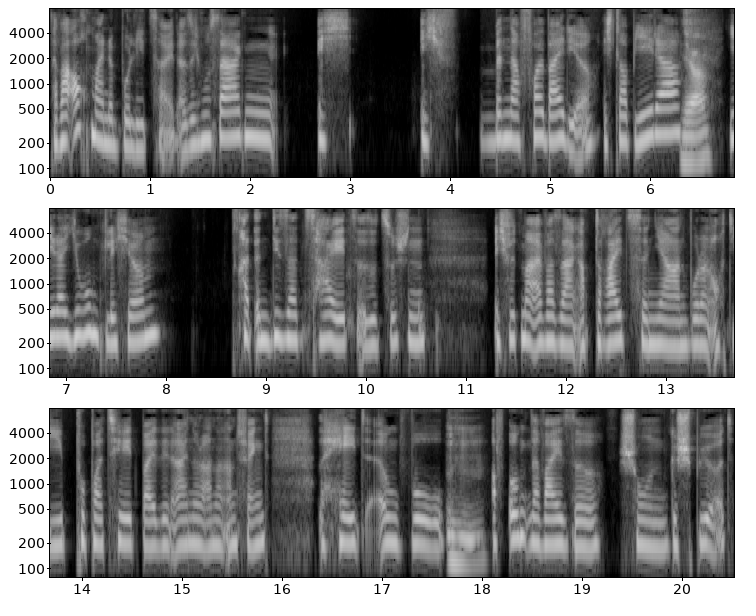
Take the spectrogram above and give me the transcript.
Da war auch meine Bully-Zeit. Also ich muss sagen, ich, ich bin da voll bei dir. Ich glaube, jeder, Ja. jeder Jugendliche hat in dieser Zeit, also zwischen, ich würde mal einfach sagen, ab 13 Jahren, wo dann auch die Pubertät bei den einen oder anderen anfängt, Hate irgendwo Mhm. auf irgendeine Weise schon gespürt.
